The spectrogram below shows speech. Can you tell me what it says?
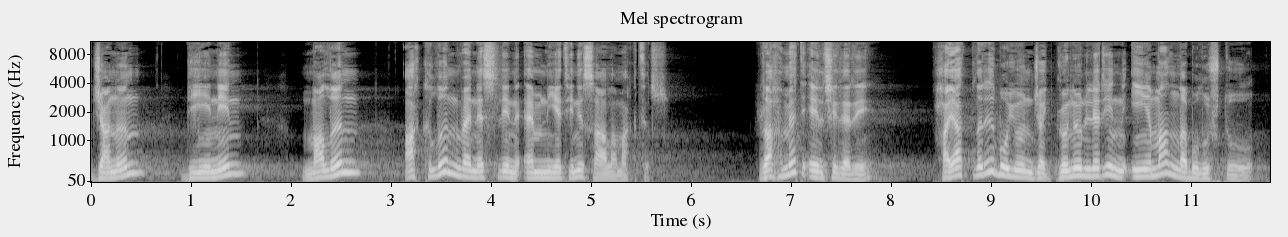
canın, dinin, malın, aklın ve neslin emniyetini sağlamaktır. Rahmet elçileri, hayatları boyunca gönüllerin imanla buluştuğu,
